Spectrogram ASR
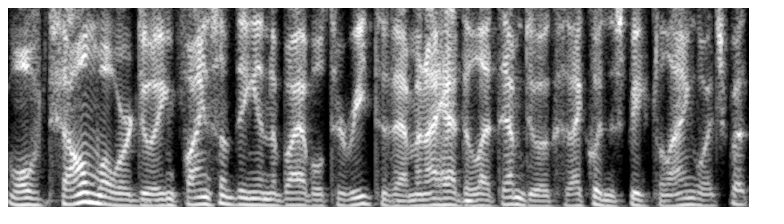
we'll tell them what we're doing. Find something in the Bible to read to them. And I had to let them do it because I couldn't speak the language. But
